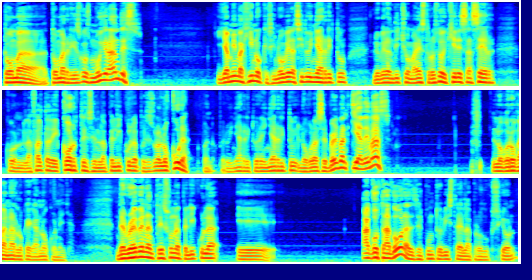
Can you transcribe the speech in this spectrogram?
toma, toma riesgos muy grandes. Y ya me imagino que si no hubiera sido Iñárritu, le hubieran dicho, maestro, esto que quieres hacer con la falta de cortes en la película, pues es una locura. Bueno, pero Iñárritu era Iñárritu y logró hacer Birdman. Y además, logró ganar lo que ganó con ella. The Revenant es una película eh, agotadora desde el punto de vista de la producción.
